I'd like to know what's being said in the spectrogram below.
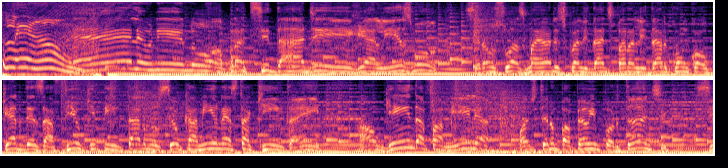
Leão. É, Leonino, praticidade e realismo serão suas maiores qualidades para lidar com qualquer desafio que pintar no seu caminho nesta quinta, hein? Alguém da família pode ter um papel importante se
